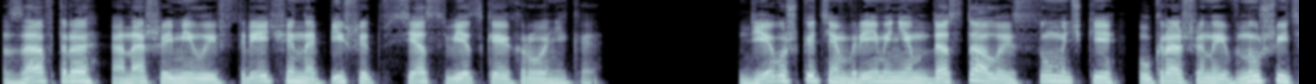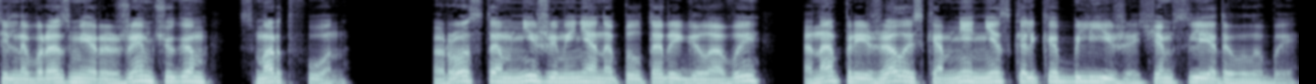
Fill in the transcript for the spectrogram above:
Завтра о нашей милой встрече напишет вся светская хроника. Девушка тем временем достала из сумочки, украшенной внушительного размера жемчугом, смартфон. Ростом ниже меня на полторы головы, она прижалась ко мне несколько ближе, чем следовало бы.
